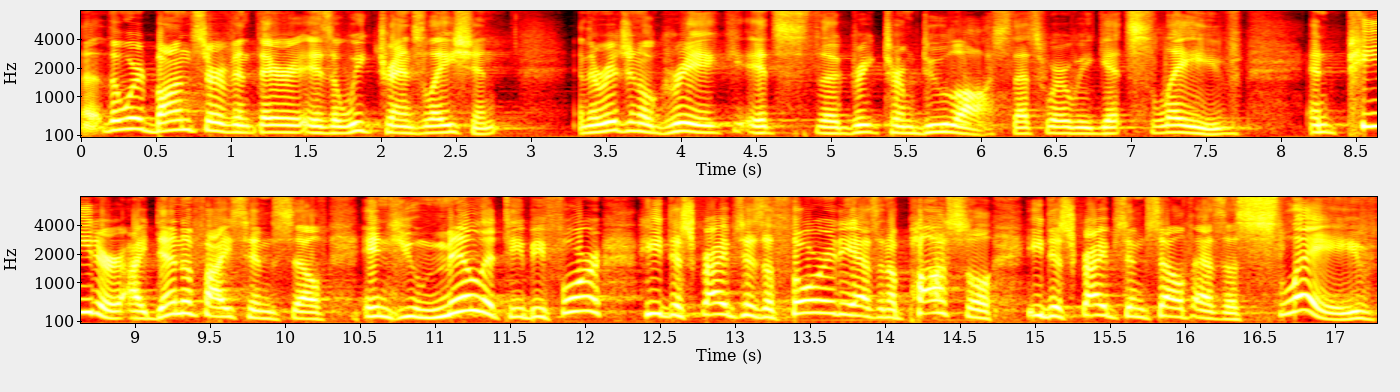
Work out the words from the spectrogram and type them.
Uh, the word bondservant there is a weak translation. In the original Greek, it's the Greek term doulos. That's where we get slave. And Peter identifies himself in humility. Before he describes his authority as an apostle, he describes himself as a slave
